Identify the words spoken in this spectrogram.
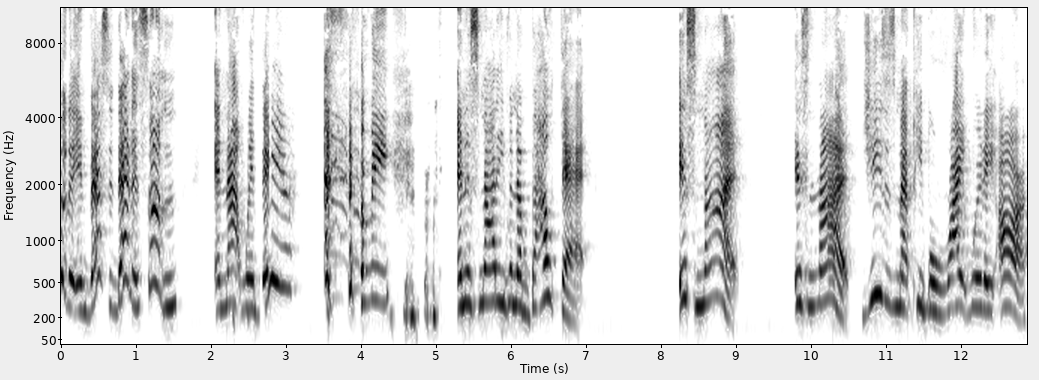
could have invested that in something and not went there. I mean, and it's not even about that. It's not. It's not. Jesus met people right where they are.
